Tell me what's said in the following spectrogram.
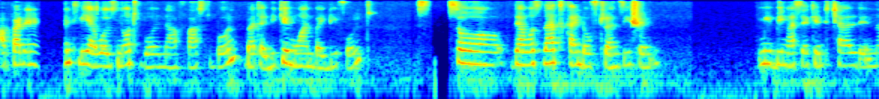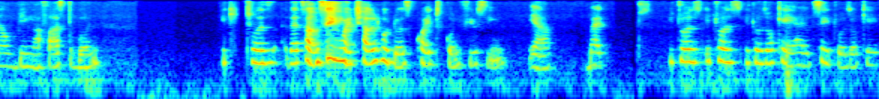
Apparently, I was not born a firstborn, but I became one by default. So there was that kind of transition. Me being a second child and now being a firstborn. It was that's how I'm saying my childhood was quite confusing. Yeah. But it was it was it was okay. I would say it was okay.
